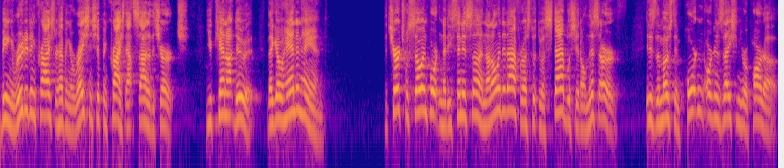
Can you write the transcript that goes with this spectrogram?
being rooted in Christ or having a relationship in Christ outside of the church. You cannot do it. They go hand in hand. The church was so important that he sent his son not only to die for us, but to establish it on this earth. It is the most important organization you're a part of.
